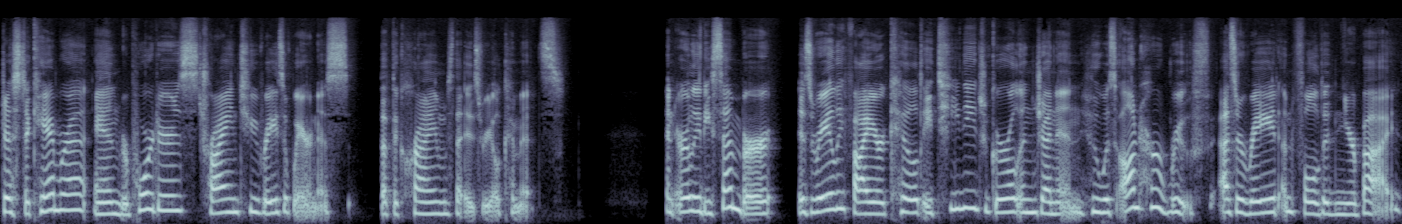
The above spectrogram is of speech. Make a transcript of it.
Just a camera and reporters trying to raise awareness that the crimes that Israel commits. In early December, Israeli fire killed a teenage girl in Jenin who was on her roof as a raid unfolded nearby.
